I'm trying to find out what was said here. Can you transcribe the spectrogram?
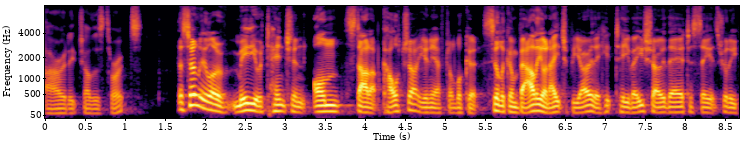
are at each other's throats? There's certainly a lot of media attention on startup culture. You only have to look at Silicon Valley on HBO, the hit TV show there, to see it's really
